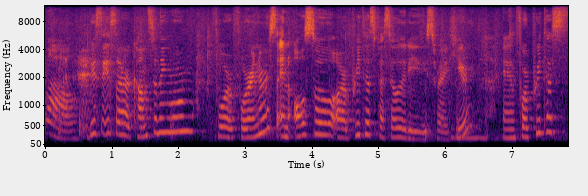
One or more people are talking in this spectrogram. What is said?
Wow. This is our counseling room for foreigners and also our pre-test facility is right here. And for pre-test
